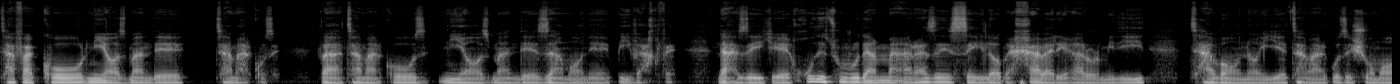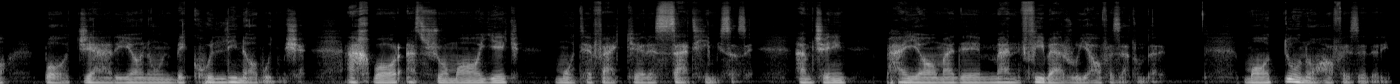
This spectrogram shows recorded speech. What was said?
تفکر نیازمند تمرکزه. و تمرکز نیازمند زمان بیوقفه. لحظه ای که خودتون رو در معرض سیلاب خبری قرار می‌دید توانایی تمرکز شما با جریان اون به کلی نابود میشه. اخبار از شما یک متفکر سطحی می‌سازه. همچنین پیامد منفی بر روی حافظتون داره. ما دو نوع حافظه داریم.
